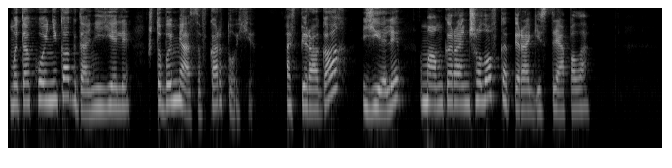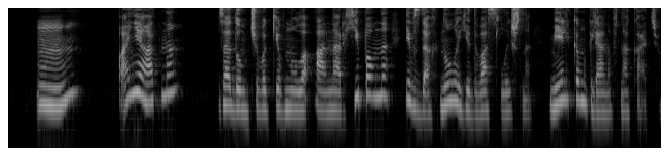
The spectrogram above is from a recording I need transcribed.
Мы такое никогда не ели, чтобы мясо в картохе. А в пирогах ели. Мамка раньше ловко пироги стряпала». «М-м, понятно», задумчиво кивнула Анна Архиповна и вздохнула едва слышно, мельком глянув на Катю.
